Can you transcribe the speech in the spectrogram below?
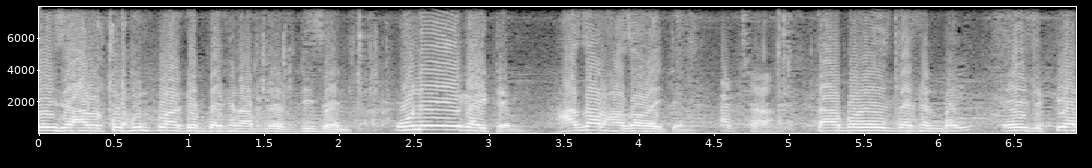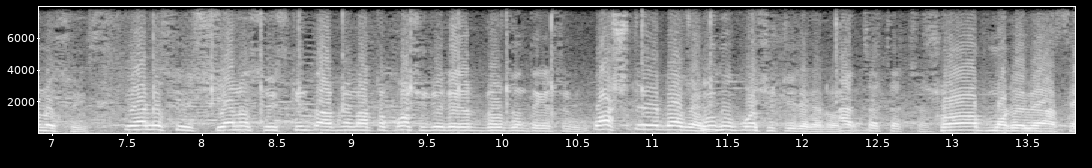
এই যে আরও টুপিন প্লাকের দেখেন আপনার ডিজাইন অনেক আইটেম হাজার হাজার আইটেম আচ্ছা। তারপরে দেখেন ভাই এই যে piano switch piano switch piano switch কিন্তু আপনি মাত্র পঁয়ষট্টি টাকা ডজন থেকে শুরু। পঁয়ষট্টি টাকা ডজন। শুধু পঁয়ষট্টি টাকা ডজন। আচ্ছা, আচ্ছা, আচ্ছা। সব মডেলের আছে।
